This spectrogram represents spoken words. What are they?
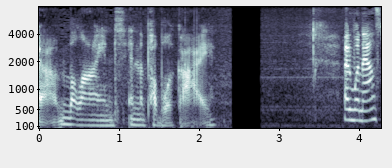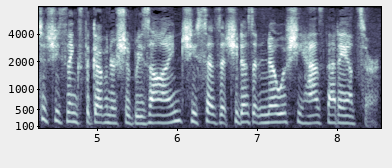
uh, maligned in the public eye. And when asked if she thinks the governor should resign, she says that she doesn't know if she has that answer.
